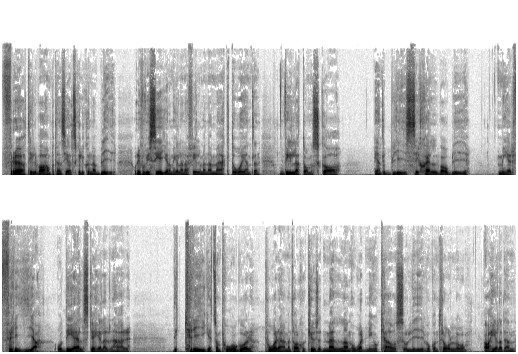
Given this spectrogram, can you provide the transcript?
frö till vad han potentiellt skulle kunna bli. Och det får vi se genom hela den här filmen när Mac då egentligen vill att de ska egentligen bli sig själva och bli mer fria. Och det älskar hela den här, det kriget som pågår på det här mentalsjukhuset mellan ordning och kaos och liv och kontroll och ja, hela den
